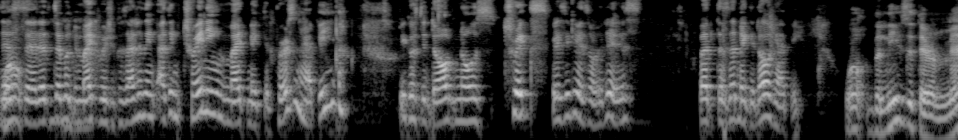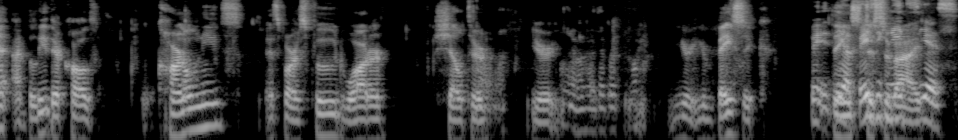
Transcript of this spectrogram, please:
That's Well- uh, that, that would be my question because I don't think I think training might make the person happy because the dog knows tricks. Basically, that's all it is. But does that make the dog happy? well the needs that they're met i believe they're called carnal needs as far as food water shelter oh. your Never heard that word before. your your basic Ba- yeah, Things to survive. needs, yes,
